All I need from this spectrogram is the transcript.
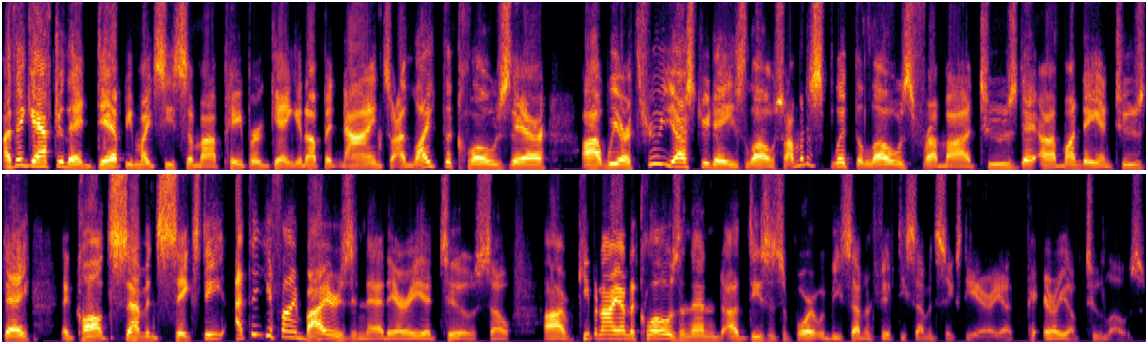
I think after that dip, you might see some uh, paper ganging up at nine. So I like the close there. Uh, we are through yesterday's low, so I'm going to split the lows from uh, Tuesday, uh, Monday, and Tuesday, and call it 760. I think you find buyers in that area too. So uh, keep an eye on the close, and then uh, decent support would be 750, 760 area area of two lows.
